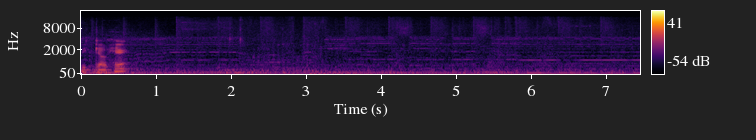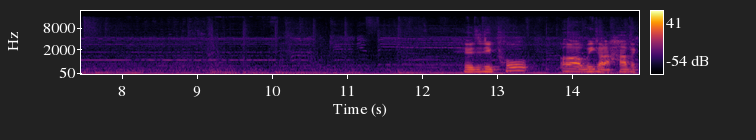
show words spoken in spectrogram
We go here. Who did he pull? Oh, we got a Havoc.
